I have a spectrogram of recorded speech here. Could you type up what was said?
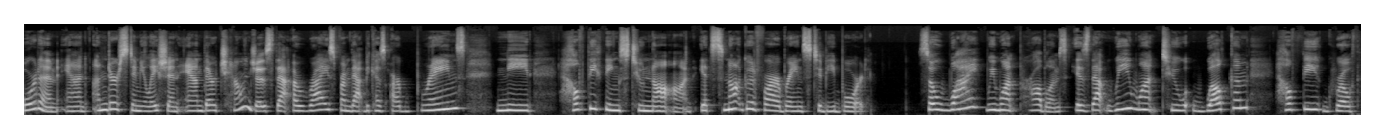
boredom and understimulation, and their challenges that arise from that because our brains need healthy things to gnaw on. It's not good for our brains to be bored. So, why we want problems is that we want to welcome healthy growth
